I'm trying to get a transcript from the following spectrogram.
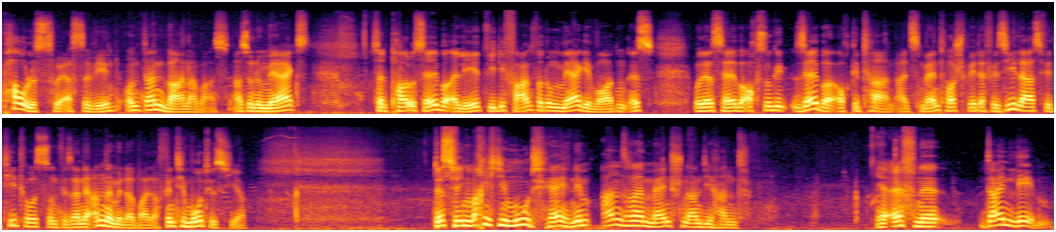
Paulus zuerst erwähnt und dann Barnabas. Also du merkst, das hat Paulus selber erlebt, wie die Verantwortung mehr geworden ist und er selber auch so selber auch getan als Mentor später für Silas, für Titus und für seine anderen Mitarbeiter, auch für Timotheus hier. Deswegen mache ich dir Mut, hey, nimm andere Menschen an die Hand. Eröffne dein Leben.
